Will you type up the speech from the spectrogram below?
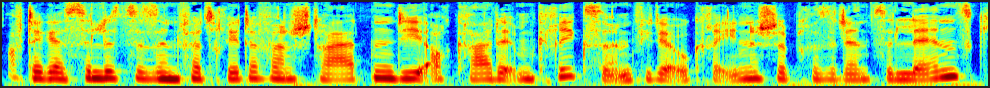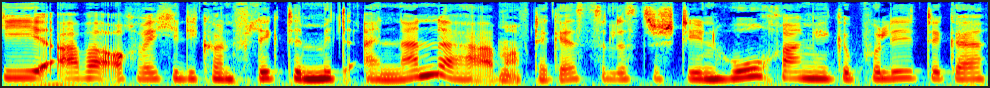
Auf der Gästeliste sind Vertreter von Staaten, die auch gerade im Krieg sind, wie der ukrainische Präsident Präsident Zelensky, aber auch welche die Konflikte miteinander haben. Auf der Gästeliste stehen hochrangige Politiker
